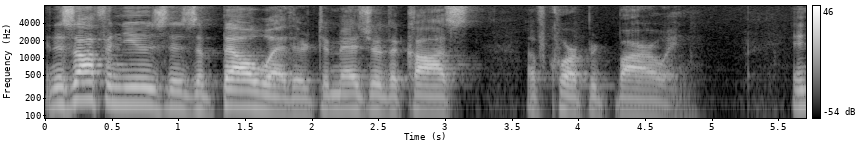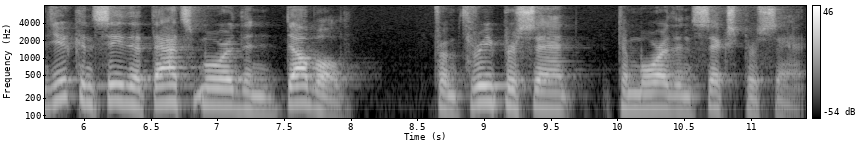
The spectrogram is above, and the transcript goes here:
and is often used as a bellwether to measure the cost of corporate borrowing. And you can see that that's more than doubled from 3% to more than 6%.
